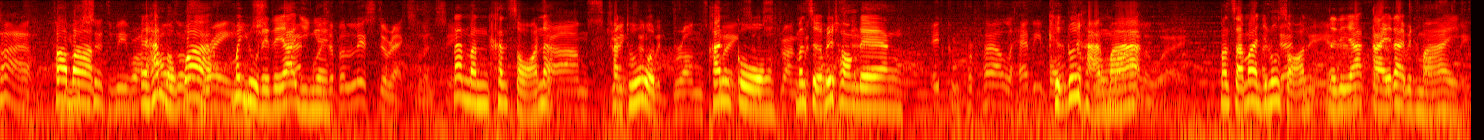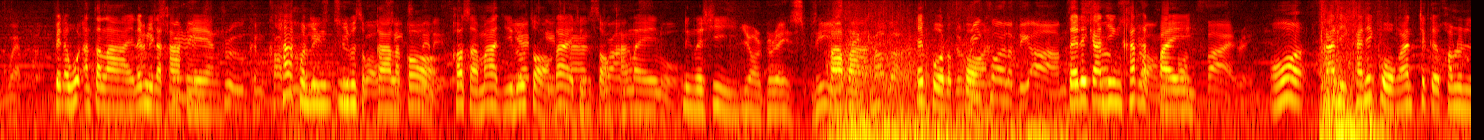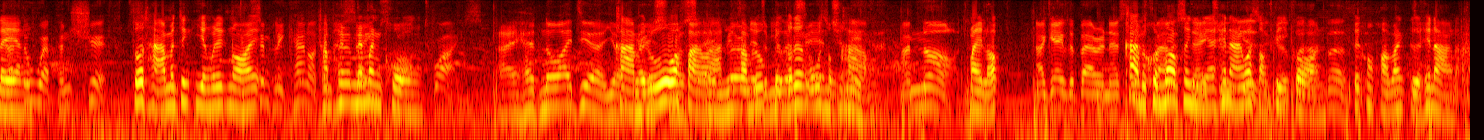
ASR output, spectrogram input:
Sire, ฟาบา you ท said we were แต่ท่าน out บอก of ว่า range. ไม่อยู่ในระยะ That ยิงไง was a ballista, Excellency. นั่นมันคันสอนอะ Charms คันทูต strengthened with bronze คัน plates โกง and strung มัน with เสริมด้วยทองแดง horsehair. It can propel heavy ขึง bolts ด้วย up หาง to a ม้า mile away. มันสามารถยิงลูกศร A ในระยะ deadly ไกล and ได้เป็นไม้ costly weapon. เป็นอาวุธอันตรายและมีราคาแพง An experienced crew can cock ถ้า and คนยิง release มี two ประสบการณ์แล้วก็ bolts each minute. เขาสามารถยิงลูกศรได้ถึง 2 ครั้งใน1นาที Your Grace, please ฟาบา take cover. ได้โปรดหลบ The ก่อน recoil of the arms แต่ใน is การ so ยิงคัดถัด strong ไป upon firing โอ้การอีกคันที่โกงนั้นจะเกิดความรุนแรง that the weapon shift. ตัวฐานมันจึงเอียงไปเล็กน้อย It simply cannot ทำ hit ให้ the ไม่ same มั่นคง spot twice. I had no idea your ข้าไม่ Grace รู้ว่า was ฝ่าบาท a มีความรู้ learned เกี่ยวกับเรื่องอาวุธ military สงคราม engineer. I'm not. ไม่หรอก I gave the Baroness ข้าเป็นคนมอบเครื่อง those นี้ ballast ให้นาง two ว่า years สองปี ago ก่ for อน her birthday. เป็นของขวัญวันเกิดให้นางน่ะ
